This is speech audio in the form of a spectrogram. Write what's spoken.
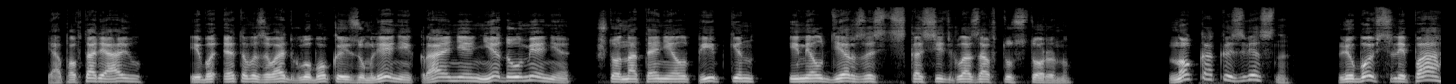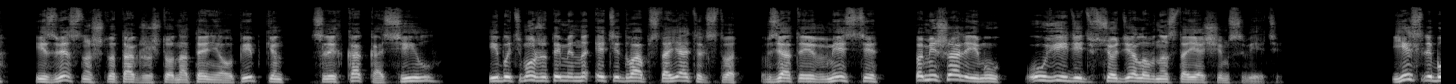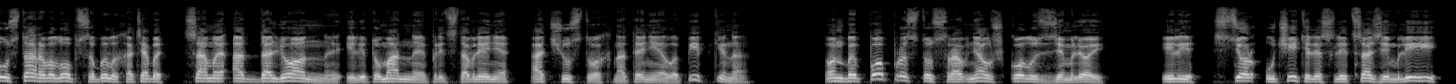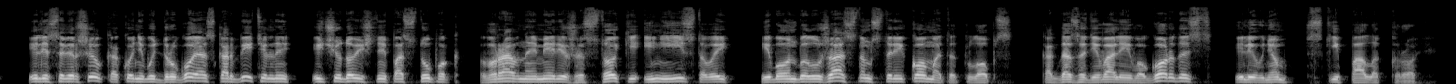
Я повторяю, ибо это вызывает глубокое изумление и крайнее недоумение, что Натаниэл Пипкин имел дерзость скосить глаза в ту сторону. Но, как известно, любовь слепа, известно, что также, что Натаниэл Пипкин слегка косил, и, быть может, именно эти два обстоятельства, взятые вместе, помешали ему увидеть все дело в настоящем свете. Если бы у старого Лобса было хотя бы самое отдаленное или туманное представление о чувствах Натаниэла Пипкина, он бы попросту сравнял школу с землей или стер учителя с лица земли или совершил какой-нибудь другой оскорбительный и чудовищный поступок в равной мере жестокий и неистовый, ибо он был ужасным стариком, этот Лобс, когда задевали его гордость или в нем вскипала кровь.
